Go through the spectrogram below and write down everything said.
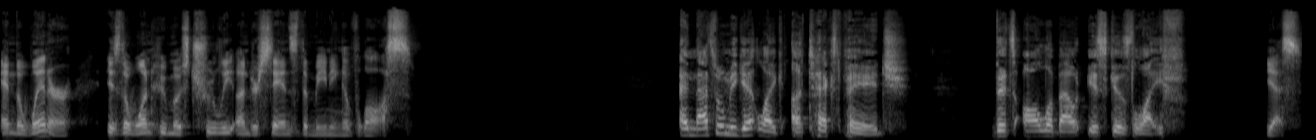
and the winner is the one who most truly understands the meaning of loss. And that's when we get like a text page that's all about Iska's life Yes.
